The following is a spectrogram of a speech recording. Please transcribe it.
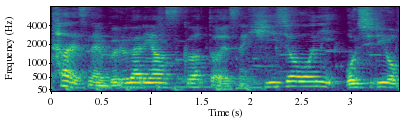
ただですね、ブルガリアンスクワットはですね、非常にお尻を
